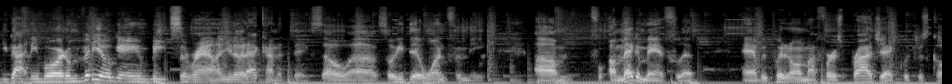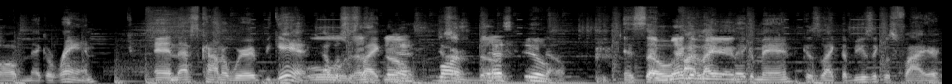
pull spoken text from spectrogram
you got any more of them video game beats around, you know, that kind of thing. So uh so he did one for me, um for a Mega Man flip, and we put it on my first project, which was called Mega Ran. And that's kind of where it began. I was just that's like, dope. That's smart. That's. That's you know. And so And Mega I like Man- Mega Man because like the music was fire,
